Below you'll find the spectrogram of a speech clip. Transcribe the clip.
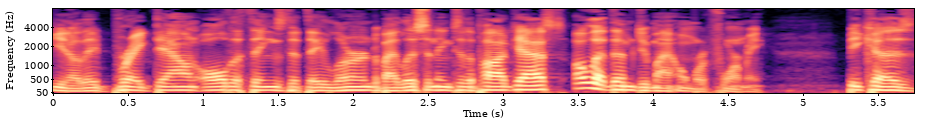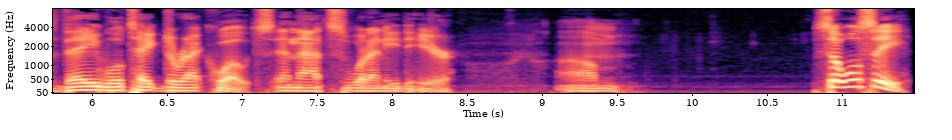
you know, they break down all the things that they learned by listening to the podcast, I'll let them do my homework for me because they will take direct quotes, and that's what I need to hear. Um, so we'll see.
